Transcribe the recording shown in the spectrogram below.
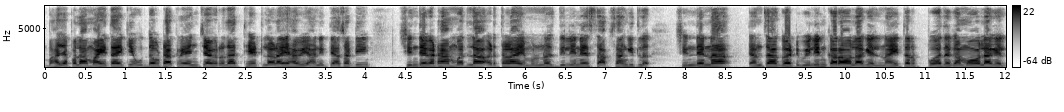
भाजपला माहीत आहे की उद्धव ठाकरे यांच्या विरोधात थेट लढाई हवी आणि त्यासाठी शिंदे गट हा मधला अडथळा आहे म्हणूनच दिल्लीने साफ सांगितलं. शिंदेंना त्यांचा गट विलीन करावा लागेल नाहीतर पद गमावं लागेल.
